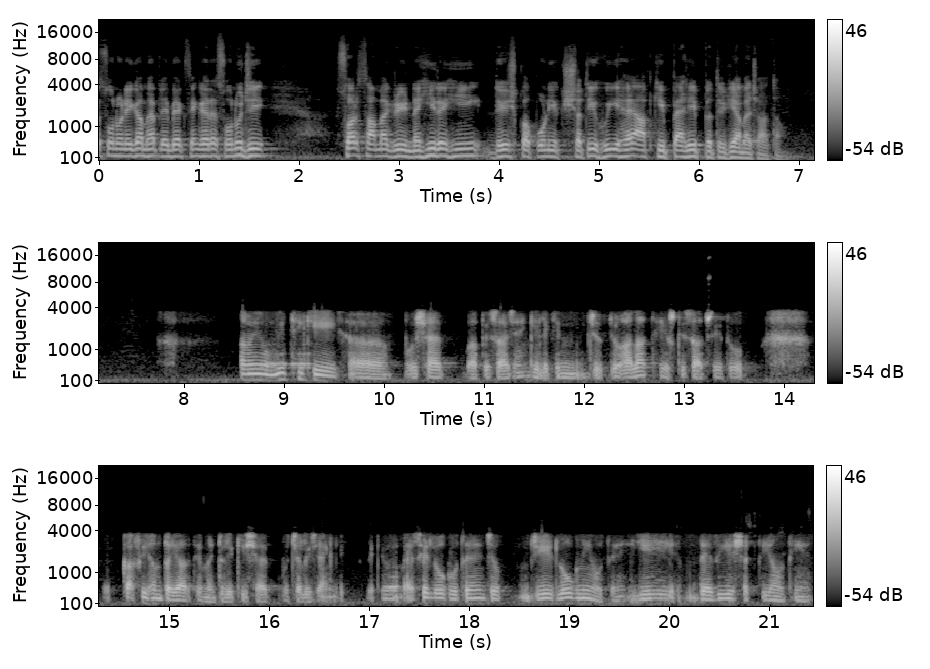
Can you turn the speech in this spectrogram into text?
सोनू निगम है प्लेबैक सिंगर है। सोनू जी, स्वर सामग्री नहीं रही, देश को अपूर्णीय क्षति हुई है। आपकी पहली प्रतिक्रिया मैं चाहता हूँ। हमें उम्मीद थी कि वो शायद वापस आ जाएँगे, लेकिन जो जो हालात थे उसके हिसाब से तो काफ़ी हम तैयार थे मेंटली कि शायद वो चले जाएँगे। लेकिन ऐसे लोग होते हैं जो, ये लोग नहीं होते हैं, ये दैवीय शक्तियाँ होती हैं।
